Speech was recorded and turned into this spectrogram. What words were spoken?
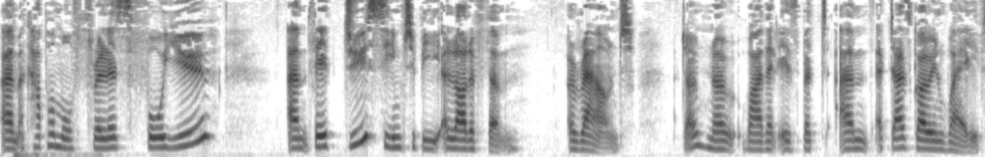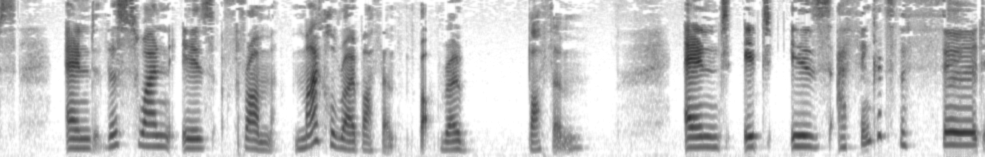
Um, a couple more thrillers for you. Um, there do seem to be a lot of them around. I don't know why that is, but um, it does go in waves. And this one is from Michael Robotham. Robotham. And it is, I think it's the third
